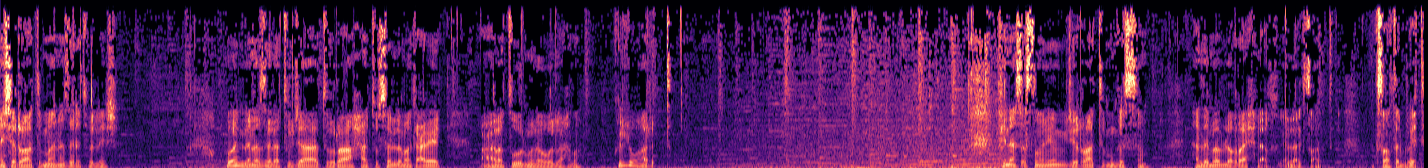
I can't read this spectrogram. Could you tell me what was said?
إيش الرواتب ما نزلت ولا إيش؟ ولا نزلت وجات وراحت وسلمت عليك على طول من أول لحظة. كله وارد. في ناس أصلا من يوم يجي الراتب مقسم. هذا المبلغ رايح لاقساط أقساط البيت.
